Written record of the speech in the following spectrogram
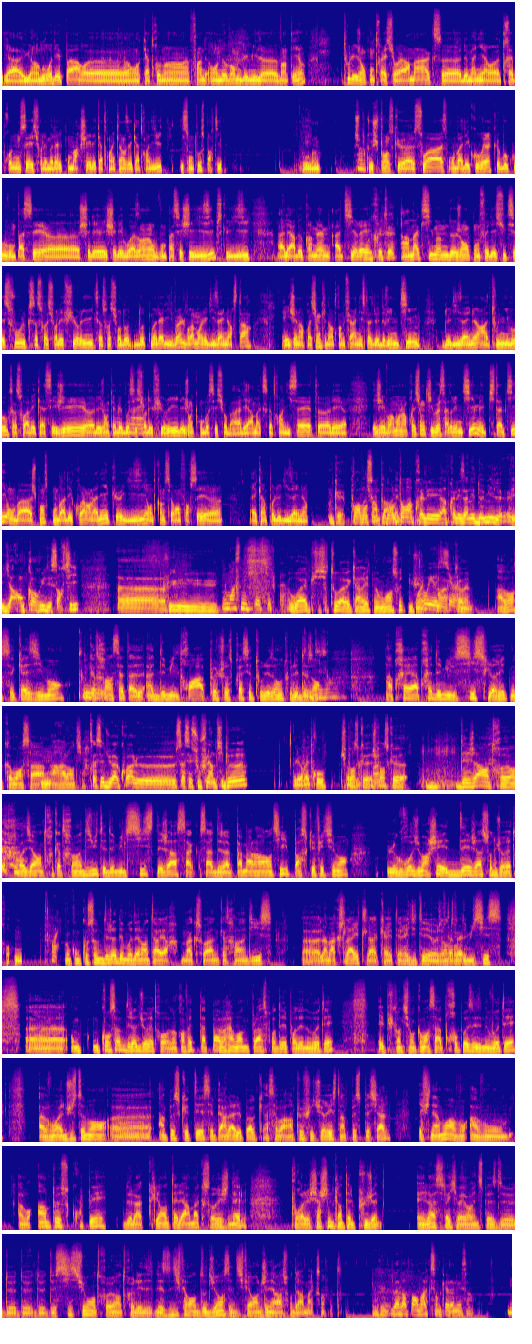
Il y a eu un gros départ euh, en 80, fin, en novembre 2021. Tous les gens qui ont travaillé sur Air Max euh, de manière euh, très prononcée sur les modèles qui ont marché les 95 et 98, ils sont tous partis. Et une- je, que je pense que euh, soit on va découvrir que beaucoup vont passer euh, chez les chez les voisins ou vont passer chez Easy parce que Easy a l'air de quand même attirer un maximum de gens qui ont fait des successful, que ce soit sur les Fury, que ce soit sur d'autres d'autres modèles, ils veulent vraiment les designers stars. Et j'ai l'impression qu'il est en train de faire une espèce de dream team de designers à tout niveau, que ce soit avec ACG, euh, les gens qui avaient bossé Ouais. sur les Fury, les gens qui ont bossé sur bah, les Air Max 97. euh, les... Et j'ai vraiment l'impression qu'il veut sa dream team. Et petit à petit, on va, je pense qu'on va découvrir dans l'année que Yeezy est en train de se renforcer euh, avec un pôle de designer. Ok. Pour avancer un peu dans le temps, après les, après les années 2000, il y a encore eu des sorties. Euh, Plus, Moins significatif quand même. ouais, et puis surtout avec un rythme moins soutenu. Oui aussi. Ouais, ouais. Quand même. Avant, c'est quasiment Tous de les- 87 à, à 2003, à peu de choses près, c'est tous les ans ou tous les deux Tous ans. deux ans. Après, après 2006, le rythme commence à, Mm. à ralentir. ça c'est dû à quoi le Ça s'est soufflé un petit peu? Le rétro. Je pense que, je pense que déjà entre, entre- on va dire entre 98 et 2006, déjà ça, ça a déjà pas mal ralenti parce qu'effectivement le gros du marché est déjà sur du rétro. Mm. Ouais. Donc on consomme déjà des modèles antérieurs, Max One 90. euh, la Max Light là, qui a été rééditée de fait. 2006, euh, on, on consomme déjà du rétro. Donc en fait, t'as pas vraiment de place pour des pour des nouveautés. Et puis quand ils vont commencer à proposer des nouveautés, vont être justement euh, un peu ce que étaient ces paires-là à l'époque, à savoir un peu futuriste, un peu spécial. Et finalement, elles vont, un peu se couper de la clientèle Air Max originelle pour aller chercher une clientèle plus jeune. Et là, c'est là qu'il va y avoir une espèce de, de, de, de, scission entre, entre les, différentes audiences et différentes générations d'Air Max, en fait. La Vapor Max en quelle année ça?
